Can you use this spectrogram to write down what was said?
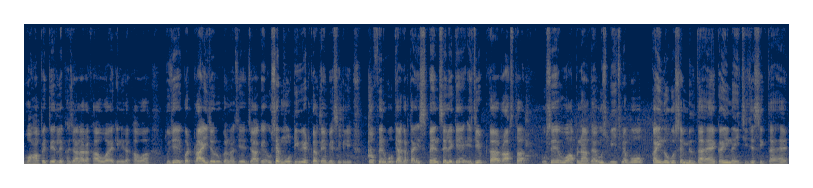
वहाँ पे तेरे लिए खजाना रखा हुआ है कि नहीं रखा हुआ, तुझे एक बार ट्राई ज़रूर करना चाहिए, जाके उसे मोटिवेट करते हैं बेसिकली तो फिर वो क्या करता है स्पेन से लेके इजिप्ट का रास्ता उसे वो अपनाता है। उस बीच में वो कई लोगों से मिलता है, कई नई चीज़ें सीखता है।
